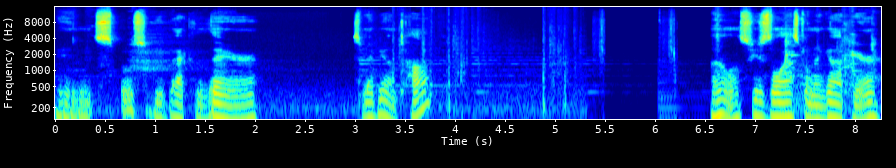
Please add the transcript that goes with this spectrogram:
And it's supposed to be back there. So maybe on top? Well, let's use the last one I got here.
